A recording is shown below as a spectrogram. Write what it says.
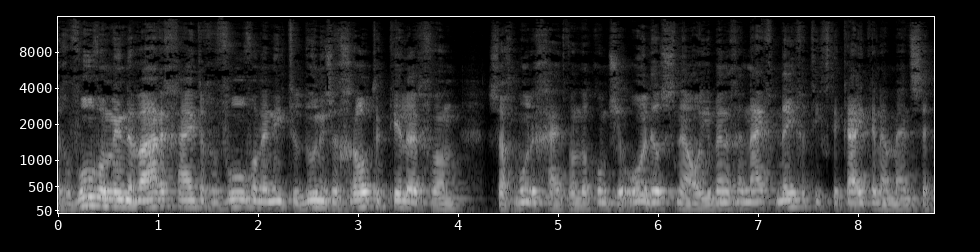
Een gevoel van minderwaardigheid, een gevoel van er niet te doen, is een grote killer van zachtmoedigheid. Want dan komt je oordeel snel. Je bent geneigd negatief te kijken naar mensen.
